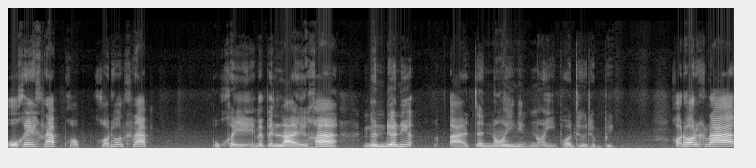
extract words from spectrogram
โอเคครับ ขอขอโทษครับ โอเค ไม่เป็นไรค่ะ เงินเดือนนี้ อาจจะน้อยนิดหน่อย เพราะเธอทำผิด ขอโทษครับ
